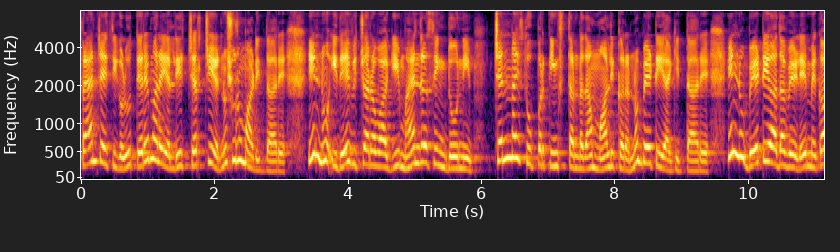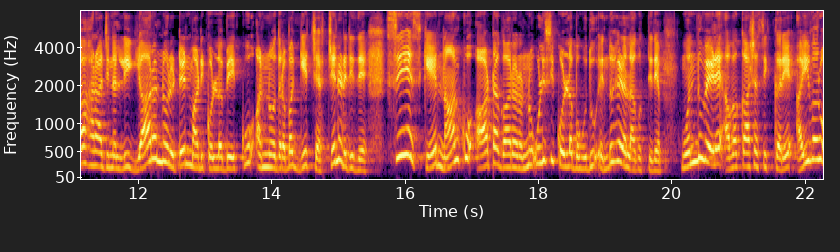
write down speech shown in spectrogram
ಫ್ರಾಂಚೈಸಿಗಳು ತೆರೆಮರೆಯಲ್ಲಿ ಚರ್ಚೆಯನ್ನು ಶುರು ಮಾಡಿದ್ದಾರೆ. ಇನ್ನು ಇದೇ ವಿಚಾರವಾಗಿ ಮಹೇಂದ್ರ ಸಿಂಗ್ ಧೋನಿ ಚೆನ್ನೈ ಸೂಪರ್ ಕಿಂಗ್ಸ್ ತಂಡದ ಮಾಲೀಕರನ್ನು ಭೇಟಿಯಾಗಿದ್ದಾರೆ. ಇನ್ನು ಭೇಟಿಯಾದ ವೇಳೆ ಮೆಗಾ ಹರಾಜಿನಲ್ಲಿ ಯಾರನ್ನು ರಿಟೈನ್ ಮಾಡಿಕೊಳ್ಳಬೇಕು ಅನ್ನೋದರ ಬಗ್ಗೆ ಚರ್ಚೆ ನಡೆದಿದೆ. ಸಿಎಸ್ಕೆ ನಾಲ್ಕು ಆಟಗಾರರನ್ನು ಉಳಿಸಿಕೊಳ್ಳಬಹುದು ಎಂದು ಹೇಳಲಾಗುತ್ತಿದೆ. ಒಂದು ವೇಳೆ ಅವಕಾಶ ಸಿಕ್ಕರೆ ಐವರು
